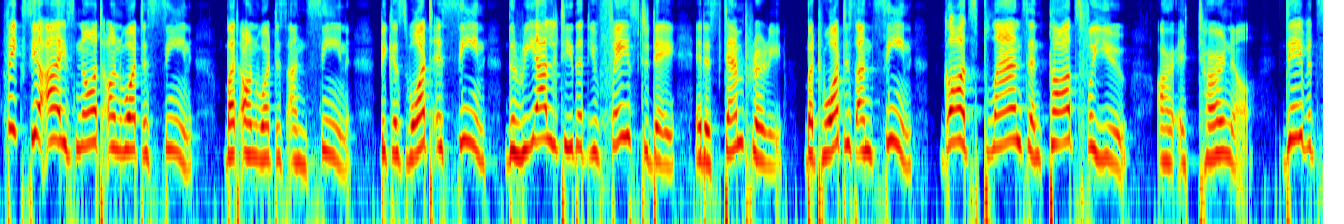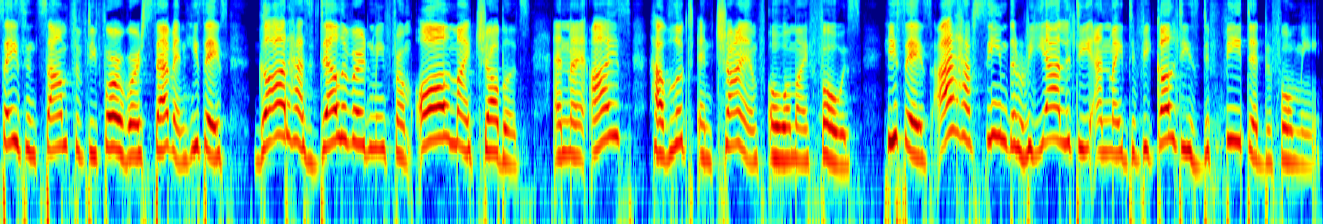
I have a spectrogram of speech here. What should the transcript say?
"Fix your eyes not on what is seen, but on what is unseen, because what is seen, the reality that you face today, it is temporary, but what is unseen, God's plans and thoughts for you are eternal." David says in Psalm 54 verse 7, he says, God has delivered me from all my troubles, and my eyes have looked in triumph over my foes. He says, I have seen the reality and my difficulties defeated before me.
